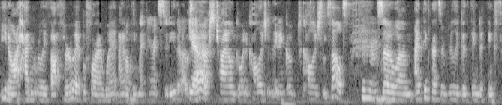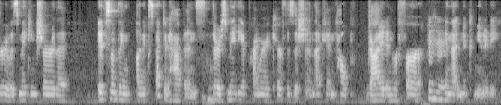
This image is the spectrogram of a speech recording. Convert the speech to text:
you know, I hadn't really thought through it before I went. I don't think my parents did either. I was Yeah. the first child going to college and they didn't go to college themselves. hmm So um, I think that's a really good thing to think through is making sure that if something unexpected happens, Mhm. there's maybe a primary care physician that can help guide and refer hmm in that new community.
